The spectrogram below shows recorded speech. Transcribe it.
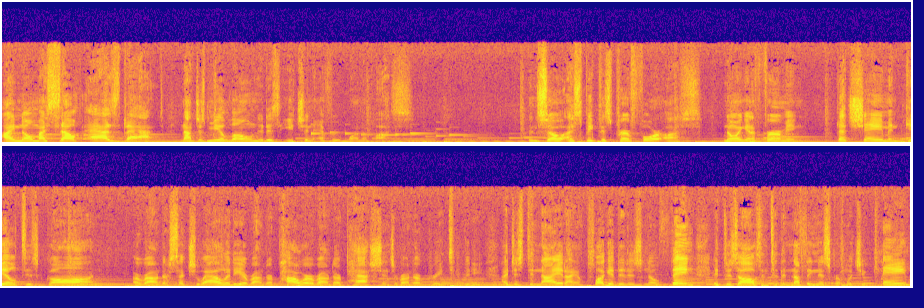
I know myself as that. Not just me alone, it is each and every one of us. And so I speak this prayer for us, knowing and affirming that shame and guilt is gone around our sexuality, around our power, around our passions, around our creativity. I just deny it. I unplug it. It is no thing. It dissolves into the nothingness from which it came.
